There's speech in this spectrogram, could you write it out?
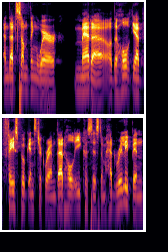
And that's something where Meta or the whole, yeah, Facebook, Instagram, that whole ecosystem had really been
